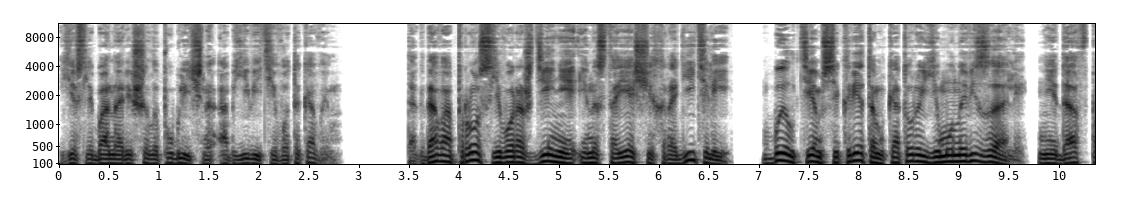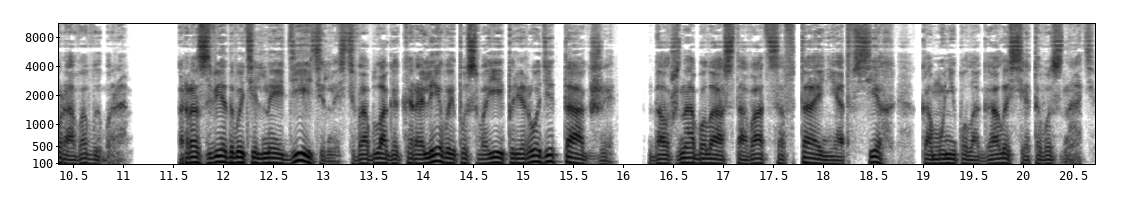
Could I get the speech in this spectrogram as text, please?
если бы она решила публично объявить его таковым, Тогда вопрос его рождения и настоящих родителей был тем секретом, который ему навязали, не дав права выбора. Разведывательная деятельность во благо королевы по своей природе также должна была оставаться в тайне от всех, кому не полагалось этого знать.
